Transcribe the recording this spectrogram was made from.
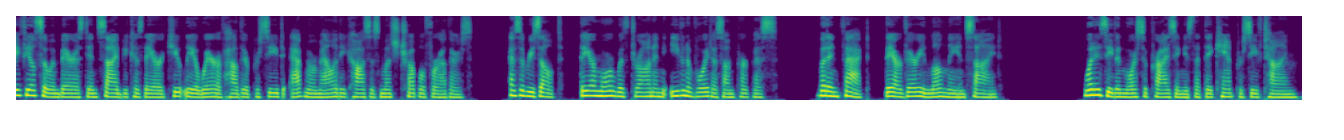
They feel so embarrassed inside because they are acutely aware of how their perceived abnormality causes much trouble for others. As a result, they are more withdrawn and even avoid us on purpose. But in fact, they are very lonely inside. What is even more surprising is that they can't perceive time.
